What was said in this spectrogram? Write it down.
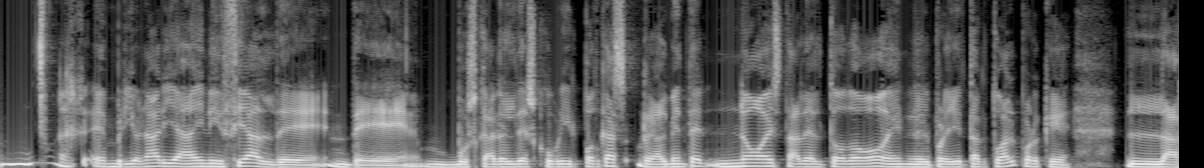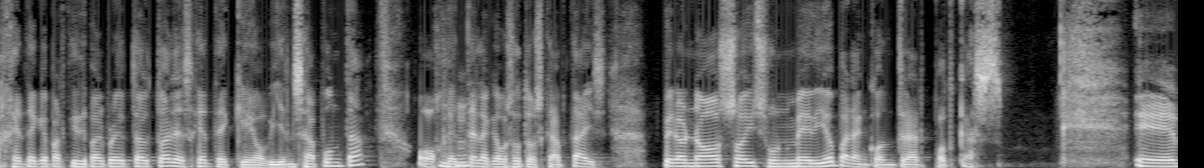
mm, embrionaria inicial de, buscar el descubrir podcast realmente no está del todo en el proyecto actual porque la gente que participa en el proyecto actual es gente que o bien se apunta o gente a la que vosotros captáis, pero no sois un medio para encontrar podcasts. Eh,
